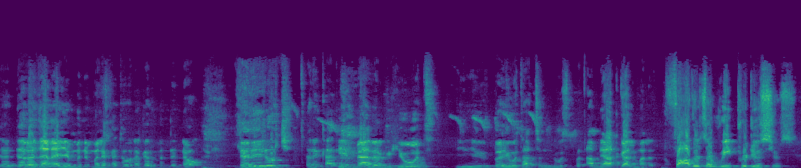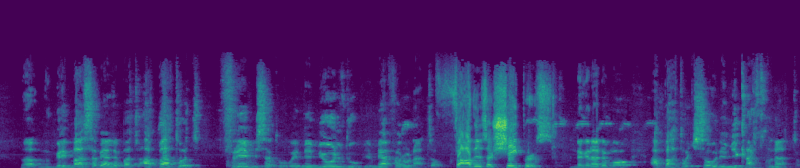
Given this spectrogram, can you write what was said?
ደ- ደረጃ ላይ የምንመለከተው ነገር ምንድን ነው ለሌሎች ጥንቃቄ የሚያደርግ ህይወት ይ- በህይወታችን ውስጥ በጣም ያድጋል ማለት ነው Fathers are reproducers. እንግዲህ ማሰብ ያለባቸው አባቶች ፍሬ የሚሰጡ ወይም የሚወልዱ የሚያፈሩ ናቸው Fathers are shapers. እንደገና ደግሞ አባቶች ሰውን የሚቀርጹ ናቸው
